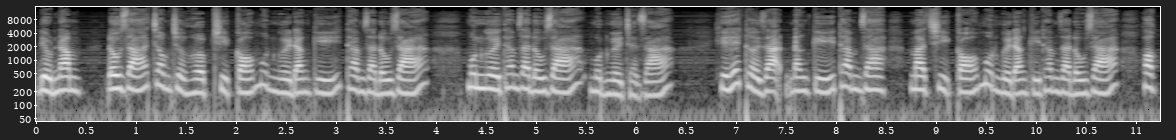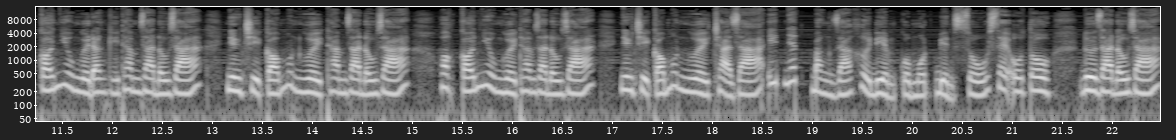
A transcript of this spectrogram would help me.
Điều 5. Đấu giá trong trường hợp chỉ có một người đăng ký tham gia đấu giá, một người tham gia đấu giá, một người trả giá. Khi hết thời gian đăng ký tham gia mà chỉ có một người đăng ký tham gia đấu giá hoặc có nhiều người đăng ký tham gia đấu giá nhưng chỉ có một người tham gia đấu giá hoặc có nhiều người tham gia đấu giá nhưng chỉ có một người trả giá ít nhất bằng giá khởi điểm của một biển số xe ô tô đưa ra đấu giá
